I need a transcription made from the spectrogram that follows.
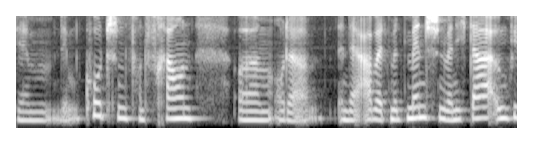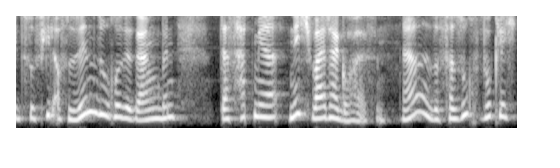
dem, dem Coachen von Frauen ähm, oder in der Arbeit mit Menschen, wenn ich da irgendwie zu viel auf Sinnsuche gegangen bin, das hat mir nicht weitergeholfen. Ja? Also versuch wirklich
